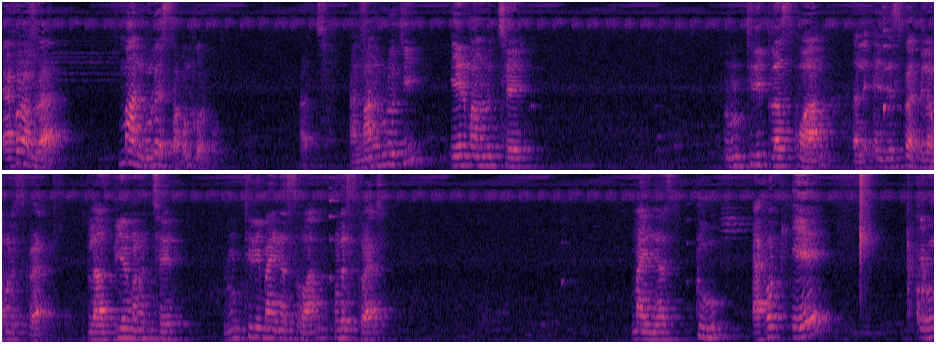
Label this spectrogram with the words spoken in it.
এখন আমরা মানগুলো স্থাপন করব। আচ্ছা আর মানগুলো কি? এর মান হচ্ছে রুট থ্রি প্লাস ওয়ান তাহলে এ স্কোয়ার দিলাম হোল স্কোয়ার প্লাস বি এর মান হচ্ছে root three minus one whole square minus two এখন এ এবং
